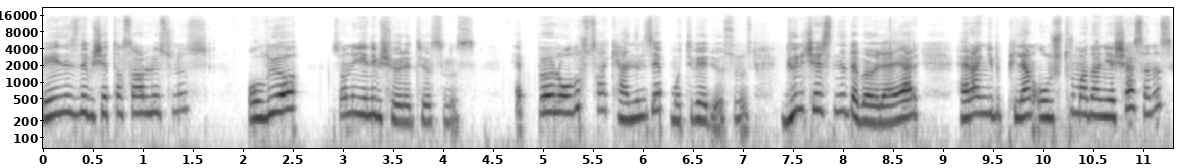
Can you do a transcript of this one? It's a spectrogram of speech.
Beyninizde bir şey tasarlıyorsunuz. Oluyor. Sonra yeni bir şey öğretiyorsunuz. Hep böyle olursa kendinizi hep motive ediyorsunuz. Gün içerisinde de böyle eğer herhangi bir plan oluşturmadan yaşarsanız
